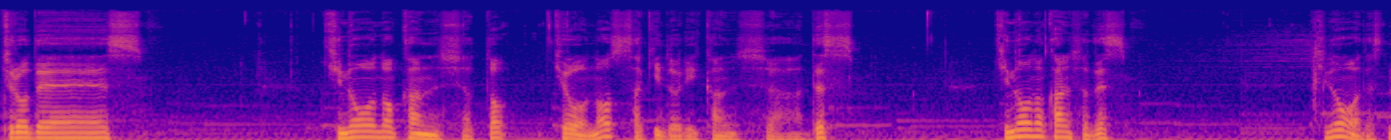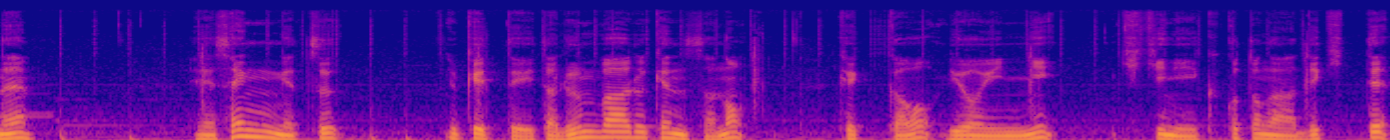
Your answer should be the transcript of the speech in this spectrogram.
一郎です。昨日の感謝と今日の先取り感謝です。昨日の感謝です。昨日はですね、えー、先月受けていたルンバール検査の結果を病院に聞きに行くことができて、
